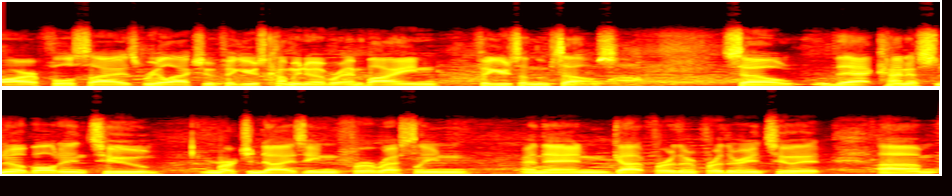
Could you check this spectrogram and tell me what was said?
are full size, real action figures coming over and buying figures of themselves. So that kind of snowballed into merchandising for wrestling and then got further and further into it. Um,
